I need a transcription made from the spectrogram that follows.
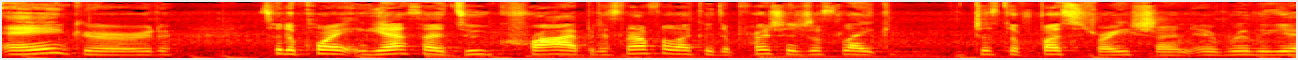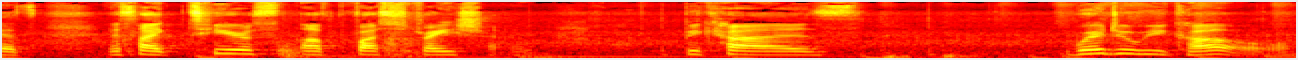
angered to the point, yes, I do cry, but it's not for like a depression, just like just a frustration. It really is. It's like tears of frustration because where do we go?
